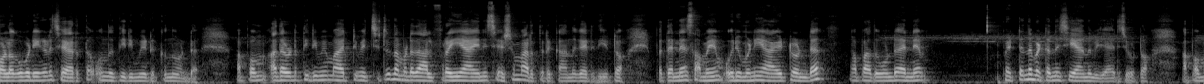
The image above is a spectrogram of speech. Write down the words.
മുളക് പൊടിയും കൂടെ ചേർത്ത് ഒന്ന് തിരുമ്മി എടുക്കുന്നുമുണ്ട് അപ്പം അതവിടെ തിരുമ്മി മാറ്റി വെച്ചിട്ട് നമ്മുടെ ദാൽ ഫ്രൈ ആയതിന് ശേഷം വറുത്തെടുക്കാമെന്ന് കരുതി കേട്ടോ. തന്നെ സമയം ഒരു മണി ആയിട്ടുണ്ട് അപ്പോൾ അതുകൊണ്ട് തന്നെ പെട്ടെന്ന് പെട്ടെന്ന് ചെയ്യാമെന്ന് വിചാരിച്ചു കേട്ടോ. അപ്പം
